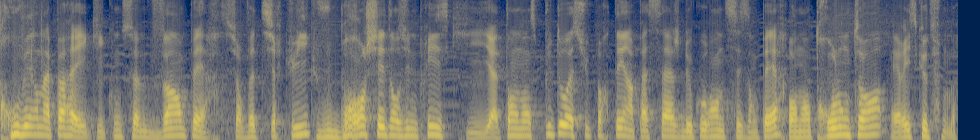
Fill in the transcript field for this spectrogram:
Trouvez un appareil qui consomme 20 ampères sur votre circuit, que vous branchez dans une prise qui a tendance plutôt à supporter un passage de courant de 16 ampères, pendant trop longtemps, elle risque de fondre.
